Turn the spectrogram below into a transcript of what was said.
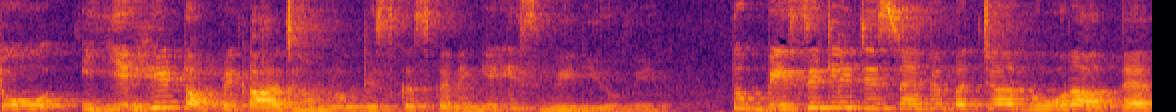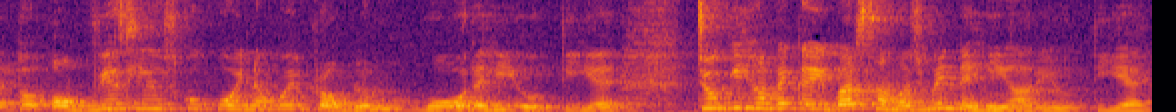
तो यही टॉपिक आज हम लोग डिस्कस करेंगे इस वीडियो में। तो बेसिकली जिस टाइम पे बच्चा रो रहा होता है तो ऑब्वियसली उसको कोई ना कोई प्रॉब्लम हो रही होती है, जो कि हमें कई बार समझ में नहीं आ रही होती है।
